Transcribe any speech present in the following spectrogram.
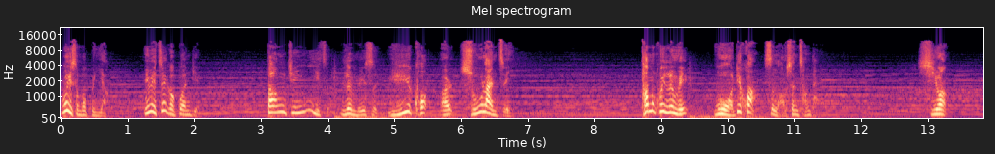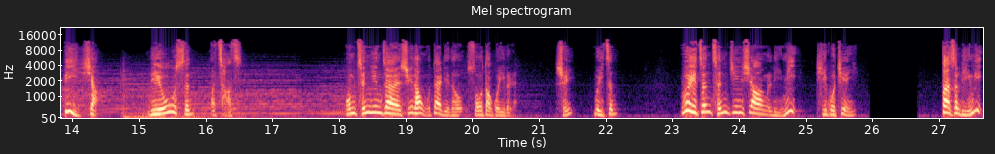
为什么不一样？因为这个观点，当今译者认为是迂阔而俗烂之意。他们会认为我的话是老生常谈，希望陛下留神而察之。我们曾经在《隋唐五代》里头说到过一个人，谁？魏征。魏征曾经向李密提过建议，但是李密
